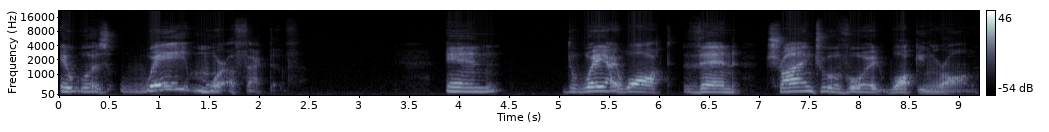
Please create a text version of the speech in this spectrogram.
it was way more effective in the way I walked than trying to avoid walking wrong.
